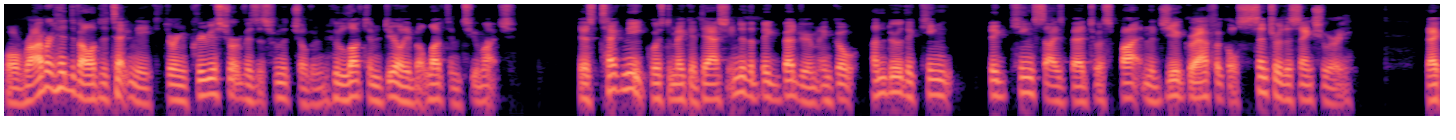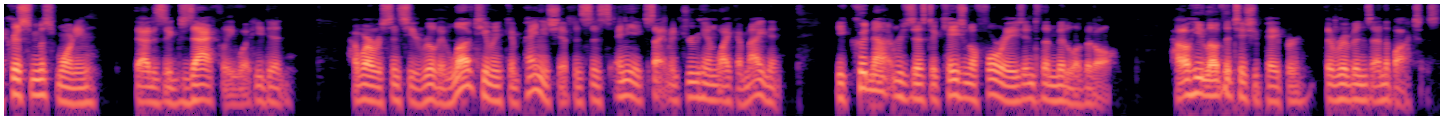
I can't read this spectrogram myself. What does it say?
Well, Robert had developed a technique during previous short visits from the children, who loved him dearly but loved him too much. His technique was to make a dash into the big bedroom and go under the king, big king size bed to a spot in the geographical center of the sanctuary. That Christmas morning, that is exactly what he did. However, since he really loved human companionship and since any excitement drew him like a magnet, he could not resist occasional forays into the middle of it all. How he loved the tissue paper, the ribbons, and the boxes.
